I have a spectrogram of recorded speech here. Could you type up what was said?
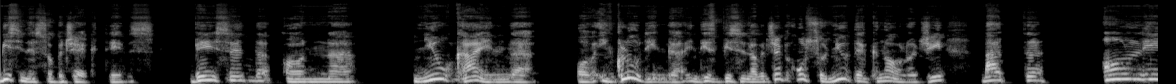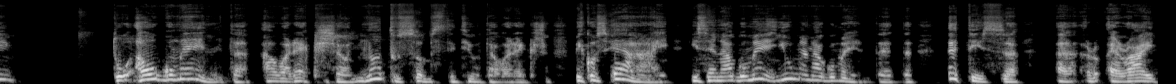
business objectives based on uh, new kind of including uh, in this business objective also new technology, but uh, only to augment our action, not to substitute our action, because AI is an augment, human augmented. That is uh, a, a right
